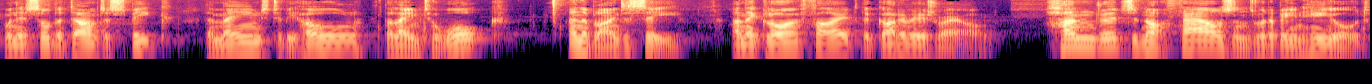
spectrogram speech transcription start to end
when they saw the dumb to speak, the maimed to be whole, the lame to walk, and the blind to see. And they glorified the God of Israel. Hundreds, if not thousands, would have been healed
